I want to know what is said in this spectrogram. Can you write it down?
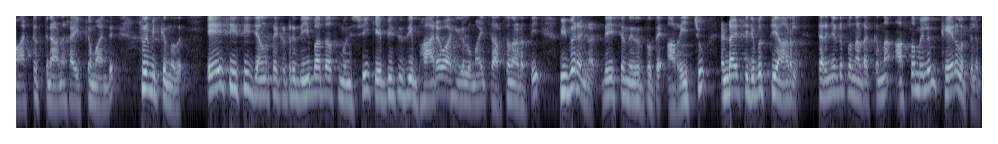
മാറ്റത്തിനാണ് ഹൈക്കമാൻഡ് ശ്രമിക്കുന്നത്. A general secretary Deepa Das Munshi K P C C ഭാരവാഹികളുമായി ചർച്ച നടത്തി വിവരങ്ങൾ ദേശീയ നേതൃത്വത്തെ അറിയിച്ചു. രണ്ടായിരത്തി തെരഞ്ഞെടുപ്പ് നടക്കുന്ന അസമിലും കേരളത്തിലും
